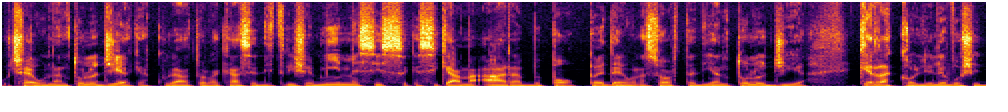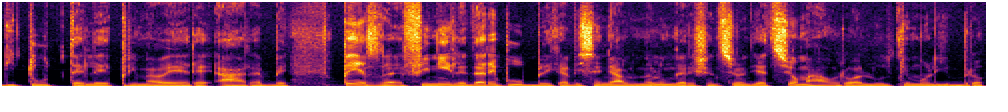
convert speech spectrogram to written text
c'è un'antologia che ha curato la casa editrice Mimesis che si chiama Arab Pop ed è una sorta di antologia che raccoglie le voci di tutte le primavere arabe. Per finire da Repubblica vi segnalo una lunga recensione di Ezio Mauro all'ultimo libro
